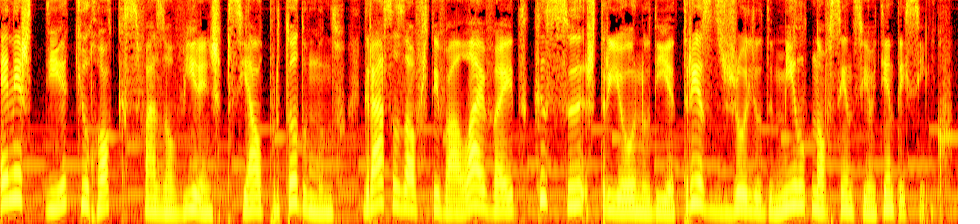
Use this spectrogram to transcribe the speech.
É neste dia que o rock se faz ouvir em especial por todo o mundo, graças ao festival Live Aid que se estreou no dia 13 de julho de 1985.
